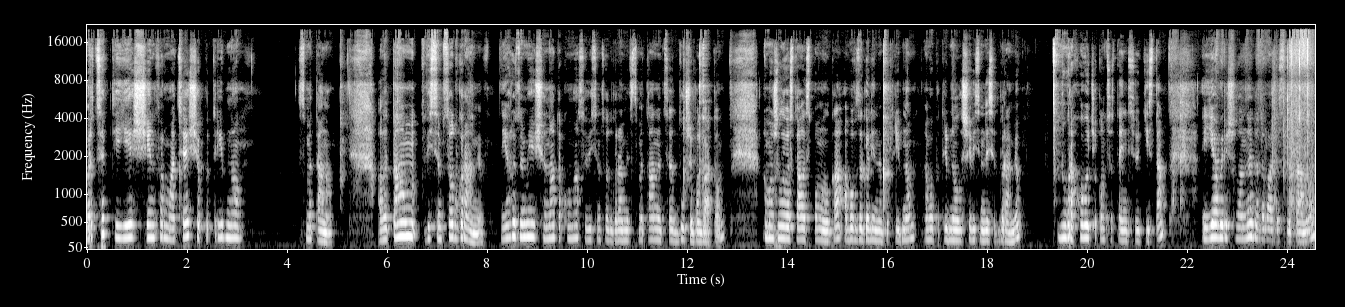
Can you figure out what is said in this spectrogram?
В рецепті є ще інформація, що потрібно сметана. Але там 800 грамів. Я розумію, що на таку масу 800 грамів сметани це дуже багато. Можливо, сталася помилка, або взагалі не потрібно, або потрібно лише 80 грамів. Ну, враховуючи консистенцію тіста, я вирішила не додавати сметану.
